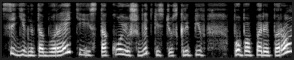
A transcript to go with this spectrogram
сидів на табуреті і з такою швидкістю скрипів по папери пером,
